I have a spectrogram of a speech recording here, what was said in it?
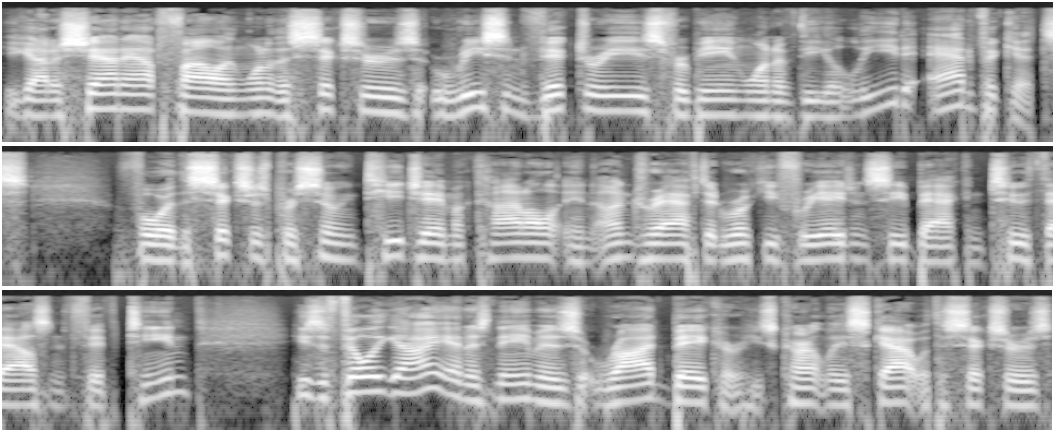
He got a shout out following one of the Sixers' recent victories for being one of the lead advocates for the Sixers pursuing TJ McConnell in undrafted rookie free agency back in 2015. He's a Philly guy, and his name is Rod Baker. He's currently a scout with the Sixers,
